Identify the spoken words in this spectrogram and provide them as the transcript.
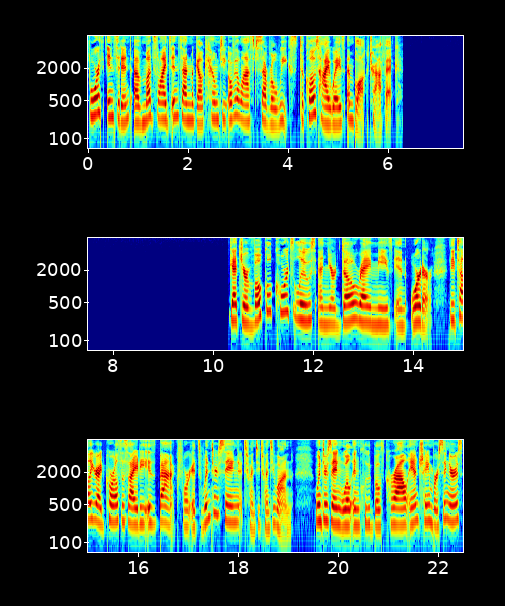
fourth incident of mudslides in San Miguel County over the last several weeks to close highways and block traffic. Get your vocal cords loose and your do re mi's in order. The Telluride Choral Society is back for its Winter Sing 2021. Winter Sing will include both chorale and chamber singers.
